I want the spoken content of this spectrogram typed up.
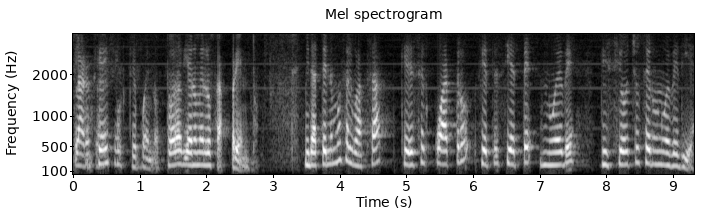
Claro, que Porque, bueno, todavía no me los aprendo. Mira, tenemos el WhatsApp, que es el 477-918-0910.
